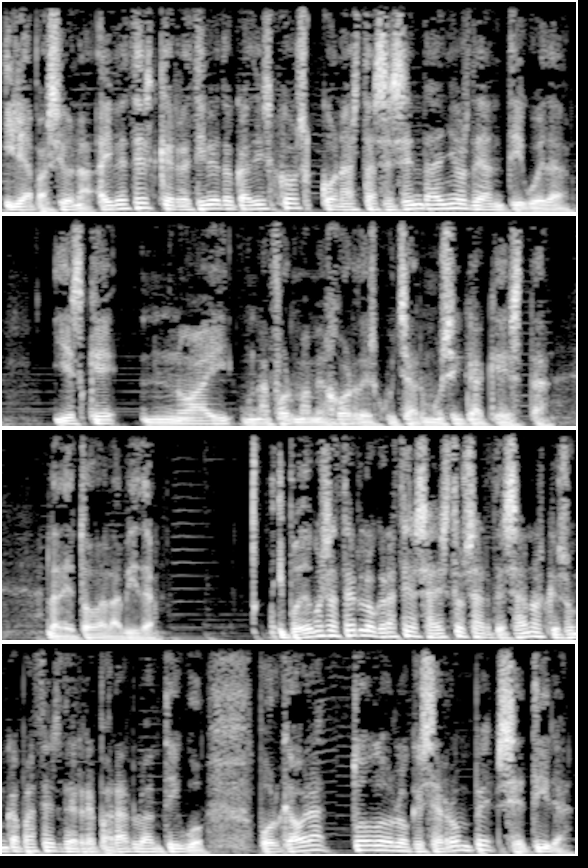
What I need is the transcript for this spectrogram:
Y le apasiona. Hay veces que recibe tocadiscos con hasta 60 años de antigüedad. Y es que no hay una forma mejor de escuchar música que esta, la de toda la vida. Y podemos hacerlo gracias a estos artesanos que son capaces de reparar lo antiguo, porque ahora todo lo que se rompe se tira,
